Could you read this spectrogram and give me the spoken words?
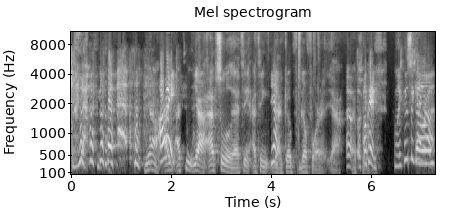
Yeah. All right. I, I think. Yeah. Absolutely. I think. I think. Yeah. Yeah. go go for it. Yeah. Oh, okay. absolutely. okay. I'm like, who's the So- camera?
